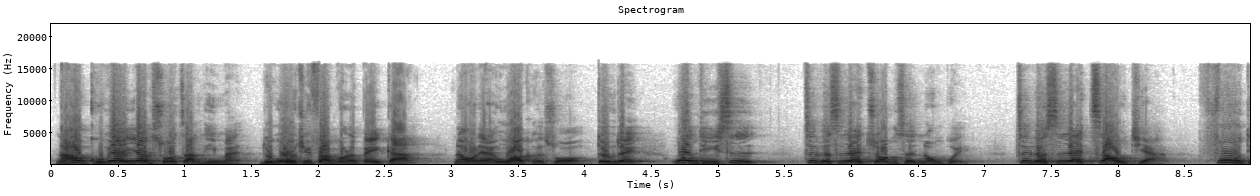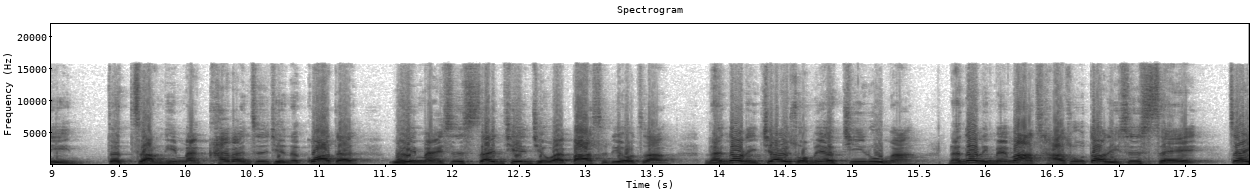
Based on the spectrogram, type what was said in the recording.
然后股票一样所涨停板，如果我去放空了被嘎，那我俩无话可说，对不对？问题是这个是在装神弄鬼，这个是在造假。富鼎的涨停板开盘之前的挂单，尾买是三千九百八十六张。难道你交易所没有记录吗？难道你没办法查出到底是谁在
